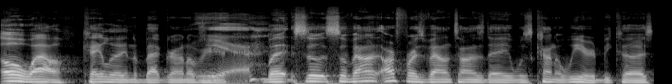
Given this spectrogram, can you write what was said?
Oh wow, Kayla in the background over here. Yeah. But so so val- our first Valentine's Day was kind of weird because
